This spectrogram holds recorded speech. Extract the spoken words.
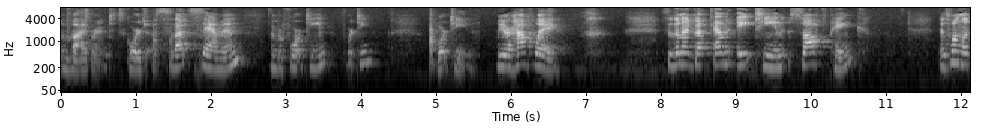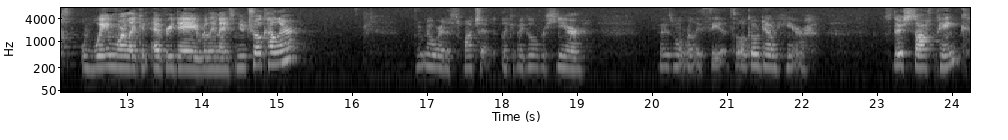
vibrant. It's gorgeous. So that's salmon, number 14. 14? 14. We are halfway. So then I've got M18 Soft Pink. This one looks way more like an everyday, really nice neutral color. I don't know where to swatch it. Like if I go over here, you guys won't really see it. So I'll go down here. So there's Soft Pink.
